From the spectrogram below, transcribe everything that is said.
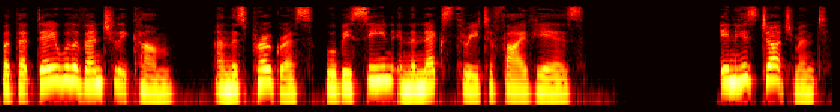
but that day will eventually come, and this progress will be seen in the next three to five years. In his judgment,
